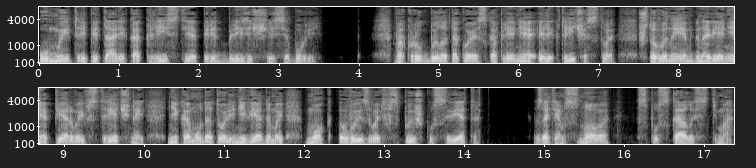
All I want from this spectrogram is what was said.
умы трепетали, как листья перед близящейся бурей. Вокруг было такое скопление электричества, что в иные мгновения первый встречный, никому до то ли неведомый, мог вызвать вспышку света. Затем снова спускалась тьма.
